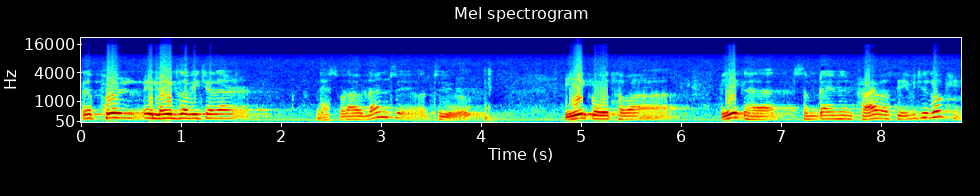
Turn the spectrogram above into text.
they pull the legs of each other. That's what I've done to, you. to you. Ekothava, ek sometimes in privacy, which is okay.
